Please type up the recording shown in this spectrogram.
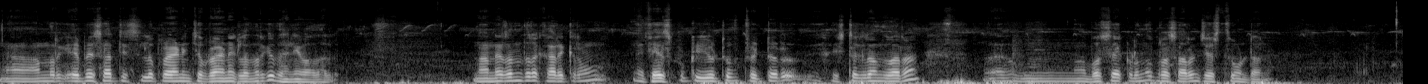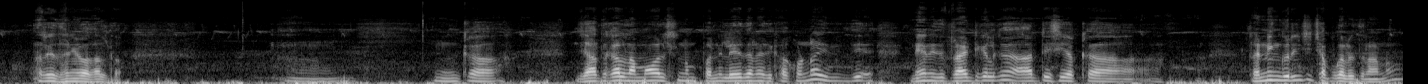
అందరికీ అందరికి ఏపీఎస్ఆర్టీసీలో ప్రయాణించే ప్రయాణికులందరికీ ధన్యవాదాలు. నా నిరంతర కార్యక్రమం ఫేస్బుక్ యూట్యూబ్ ట్విట్టర్ ఇన్స్టాగ్రామ్ ద్వారా నా బస్సు ఎక్కడుందో ప్రసారం చేస్తూ ఉంటాను. మరి ధన్యవాదాలతో. ఇంకా జాతకాలు నమ్మవలసిన పని లేదనేది కాకుండా ఇది నేను ఇది ప్రాక్టికల్గా ఆర్టీసీ యొక్క రన్నింగ్ గురించి చెప్పగలుగుతున్నాను.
